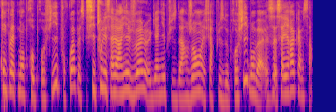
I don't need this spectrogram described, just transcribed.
complètement pro-profit. Pourquoi? Parce que si tous les salariés veulent gagner plus d'argent et faire plus de profit, bon, bah, ça, ira comme ça.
